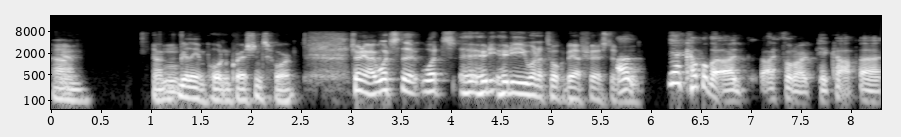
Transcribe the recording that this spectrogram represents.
Um, yeah. um, really important questions for it. So anyway, what's the what's who do, who do you want to talk about first of um, all? Yeah, a couple that I I thought I'd pick up. Uh,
